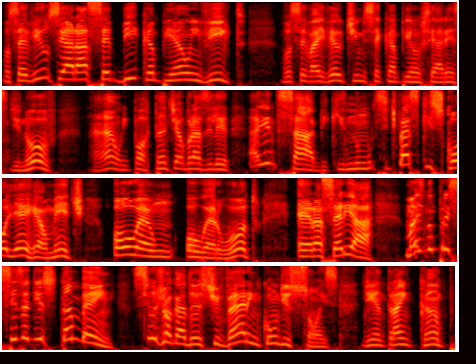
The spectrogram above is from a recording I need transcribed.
Você viu o Ceará ser bicampeão invicto. Você vai ver o time ser campeão cearense de novo? Não, o importante é o brasileiro. A gente sabe que não, se tivesse que escolher realmente, ou é um ou era o outro, era a Série A. Mas não precisa disso também. Se os jogadores tiverem condições de entrar em campo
